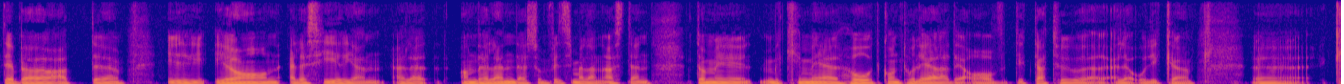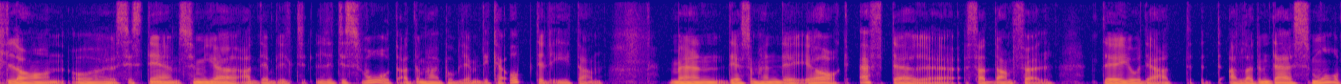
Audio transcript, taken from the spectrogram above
det är bara att eh, i Iran eller Syrien eller andra länder som finns i Mellanöstern, de är mycket mer hårt kontrollerade av diktaturer eller olika eh, klan och system som gör att det blir lite svårt att de här problemen dyker upp till ytan. Men det som hände i Irak efter eh, Saddam föll, det gjorde att alla de där små,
